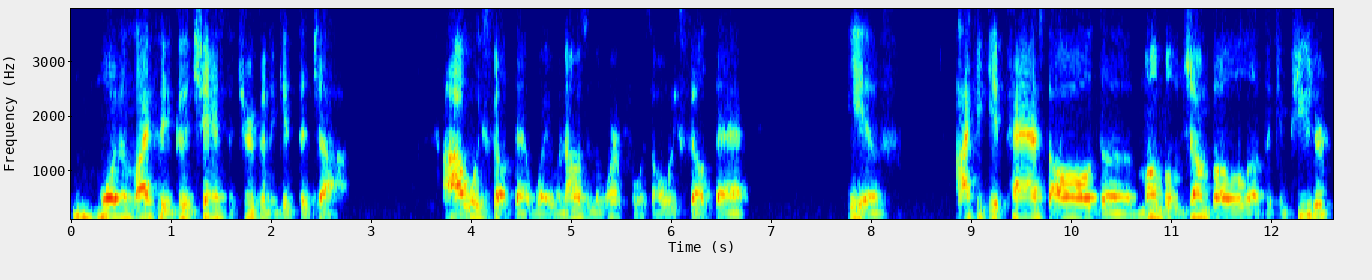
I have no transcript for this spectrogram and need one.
more than likely a good chance that you're going to get the job. I always felt that way when I was in the workforce. I always felt that if I could get past all the mumbo jumbo of the computer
